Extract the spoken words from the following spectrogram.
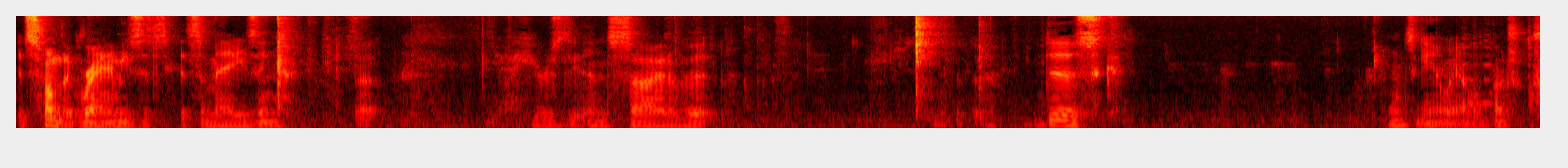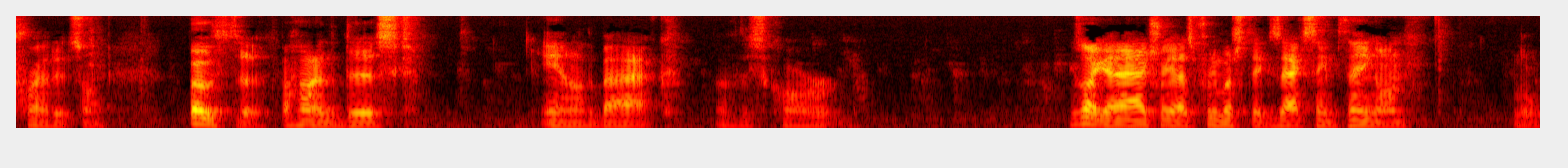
it's from the Grammys. It's it's amazing. But yeah, here's the inside of it. Look at the disc. Once again, we have a bunch of credits on both the behind the disc and on the back of this card. Looks like it actually has pretty much the exact same thing on little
